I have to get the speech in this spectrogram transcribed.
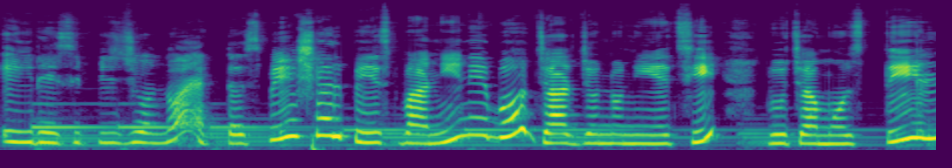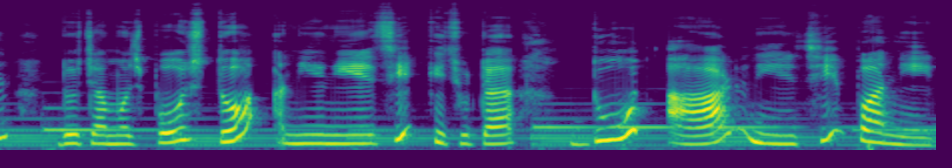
এই রেসিপির জন্য একটা স্পেশাল পেস্ট বানিয়ে নেব, যার জন্য নিয়েছি দু চামচ তিল, দু চামচ পোস্ত, নিয়ে নিয়েছি কিছুটা দুধ আর নিয়েছি পনির।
